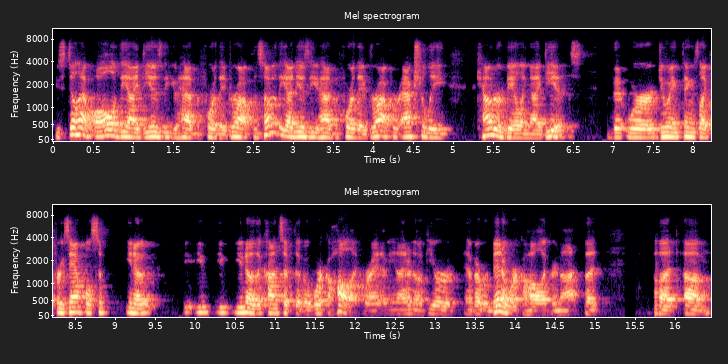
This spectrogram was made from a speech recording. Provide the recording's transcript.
You still have all of the ideas that you had before they dropped. And some of the ideas that you had before they dropped were actually countervailing ideas that were doing things like, for example, so, you know, you, you, you know the concept of a workaholic, right? I mean, I don't know if you have ever been a workaholic or not, but but um,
